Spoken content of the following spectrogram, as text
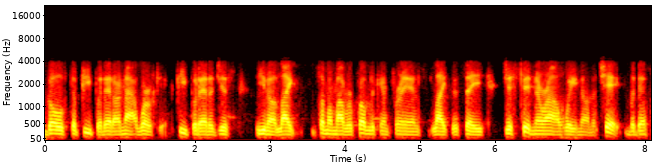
goes to people that are not working, people that are just, you know, like some of my Republican friends like to say, just sitting around waiting on a check. But that's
